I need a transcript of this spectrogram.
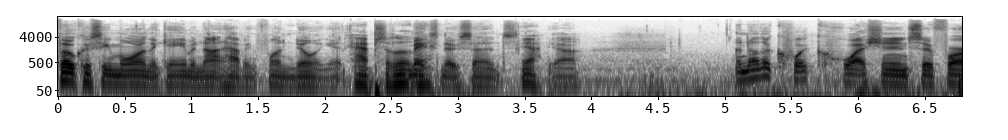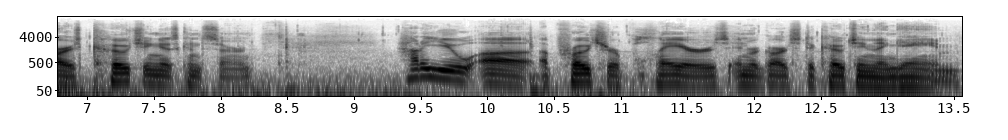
focusing more on the game and not having fun doing it. absolutely. Makes no sense. Yeah. Yeah. Another quick question insofar as coaching is concerned. How do you uh, approach your players in regards to coaching the game?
